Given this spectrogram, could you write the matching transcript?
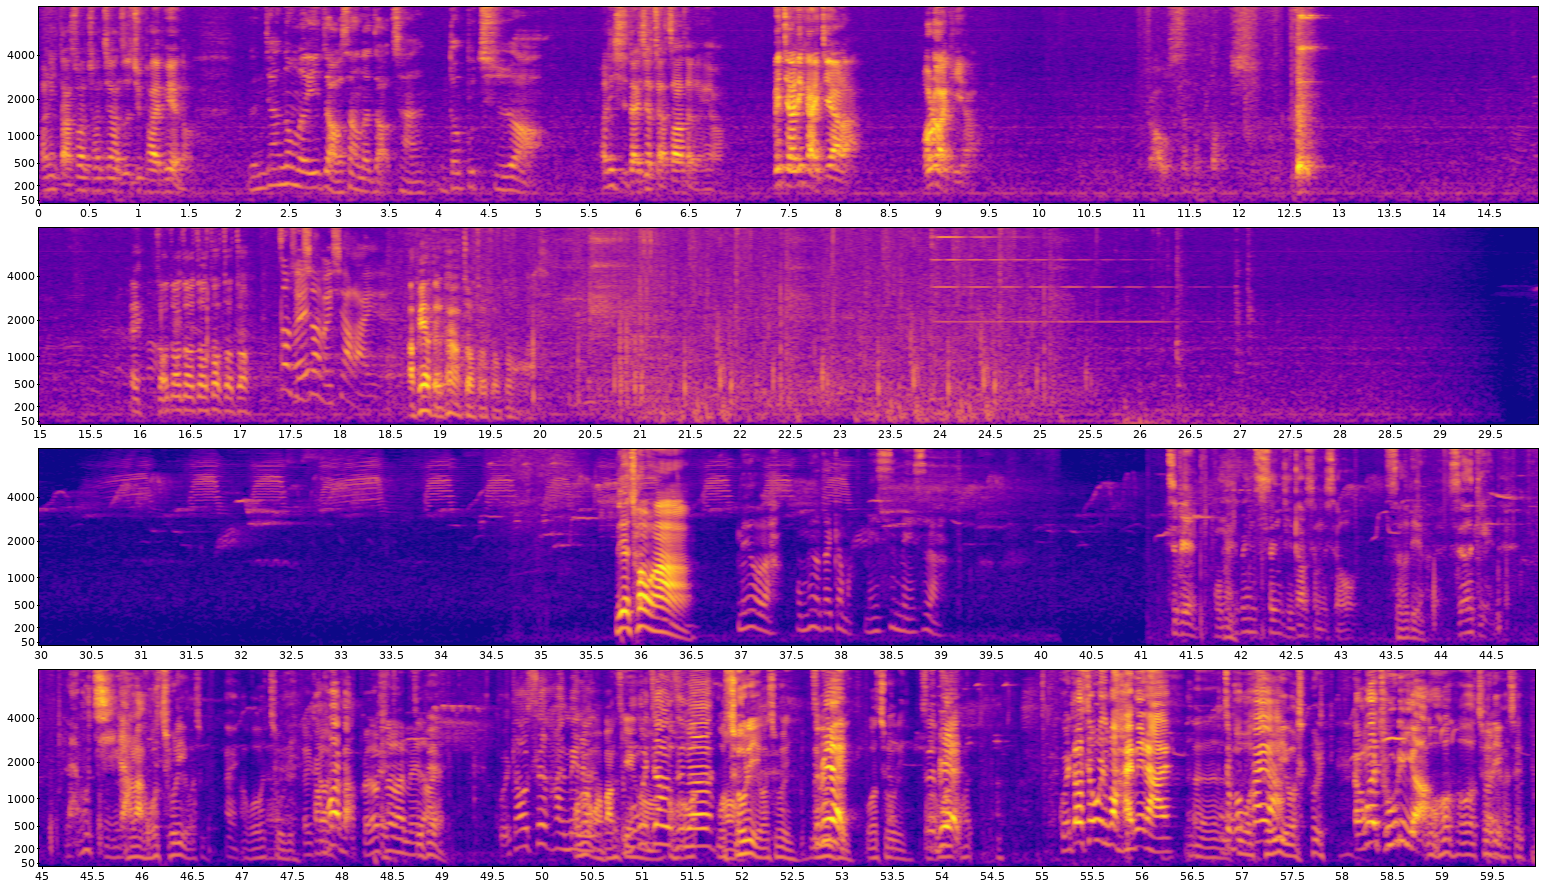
啊，你打算穿这样子去拍片哦？人家弄了一早上的早餐，你都不吃哦。啊，你是来这食早顿的哦？要吃你家己食啦，我落去啊。搞什么东西？哎，走走走走走走走。造型师还没下来耶。啊，不要等他，走走走走。你在创啊？没有啦，我没有在干嘛，没事没事啊。这边我们这边申请到什么时候？十二点了。十二点，来不及了。好了，我处理，我处理。哎，我会处理。赶快吧。轨道车还没来。轨道车还没来，怎么会这样子呢？我处理，我处理。这边，我处理。这边，轨道车为什么还没来？呃，怎么拍啊？我处理，我处理。赶快处理啊！我我处理，我处理。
